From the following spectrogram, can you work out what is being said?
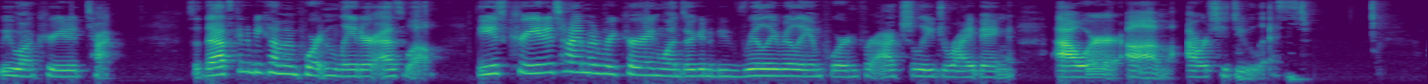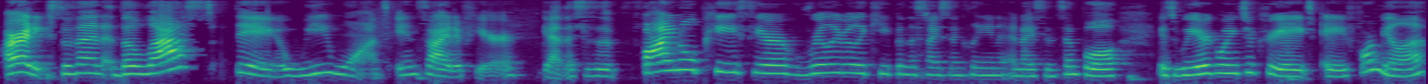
we want created time. So that's going to become important later as well. These created time and recurring ones are going to be really, really important for actually driving our, um, our to-do list. Alrighty, so then the last thing we want inside of here, again, this is the final piece here, really, really keeping this nice and clean and nice and simple, is we are going to create a formula.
